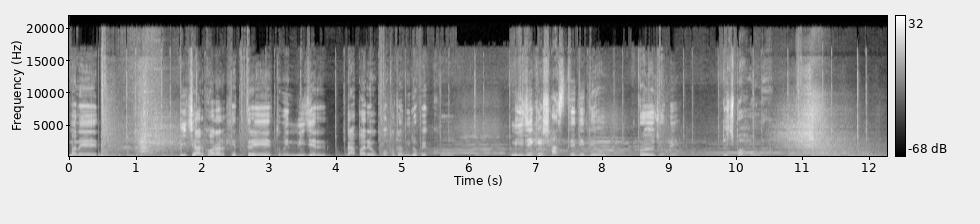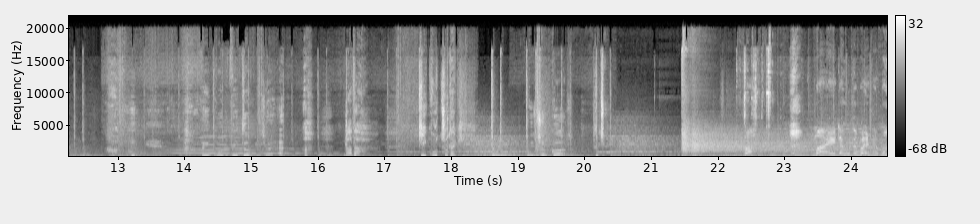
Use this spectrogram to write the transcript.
মানে বিচার করার ক্ষেত্রে তুমি নিজের ব্যাপারেও কতটা নিরপেক্ষ নিজেকে শাস্তি দিতেও প্রয়োজনে পিছপা হও না। আমি গর্বিত বিজয়া। দাদা কি করছোটা কি? তুই চুপ কর মা এটা হতে পারে না মা।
